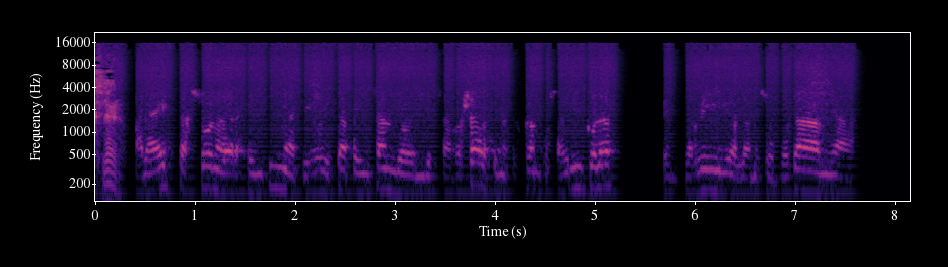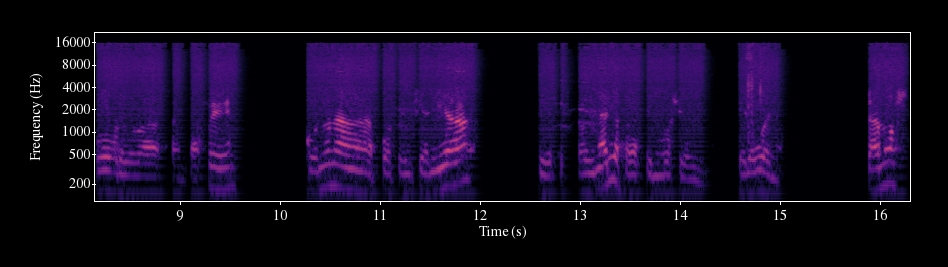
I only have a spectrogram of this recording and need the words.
Claro. para esta zona de Argentina que hoy está pensando en desarrollarse en nuestros campos agrícolas, Entre Ríos, la Mesopotamia, Córdoba, Santa Fe, con una potencialidad eh, extraordinaria para este negocio de vino. Pero bueno, estamos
